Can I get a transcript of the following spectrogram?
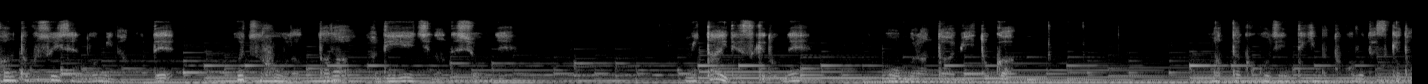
監督推薦のみなので、打つ方だったら DH なんでしょうね。見たいですけどね。ホームランダービーとか。全く個人的なところですけど。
